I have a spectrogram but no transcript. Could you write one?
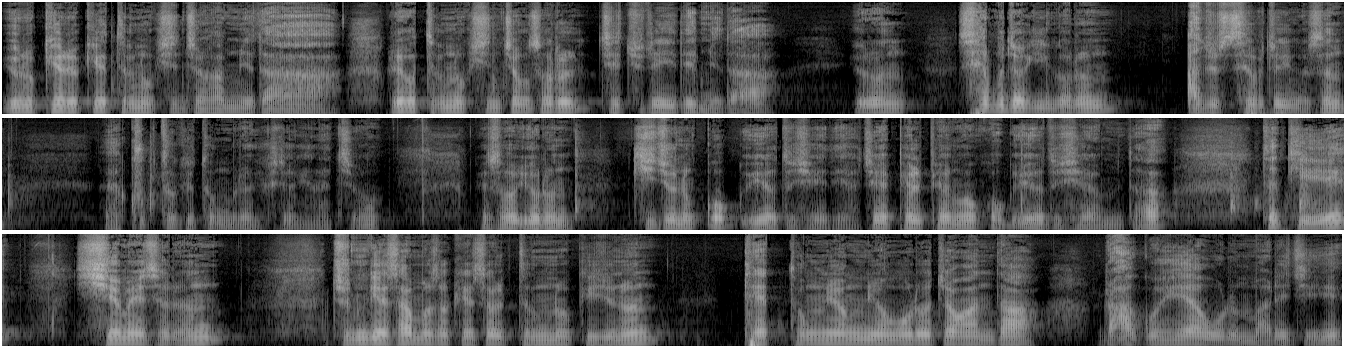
이렇게 이렇게 등록 신청합니다. 그리고 등록 신청서를 제출해야 됩니다. 이런 세부적인 거는 아주 세부적인 것은 국토교통부랑 규정해 놨죠. 그래서 이런 기준은 꼭 외워두셔야 돼요. 제가 별표한 꼭 외워두셔야 합니다. 특히 시험에서는 중개사무소 개설 등록 기준은 대통령령으로 정한다라고 해야 옳은 말이지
